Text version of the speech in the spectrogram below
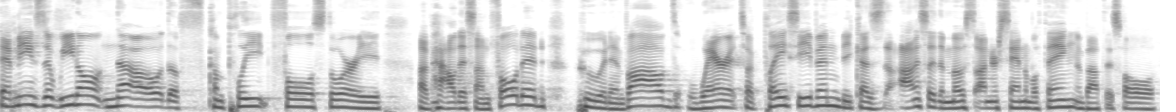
it means that we don't know the f- complete, full story of how this unfolded, who it involved, where it took place, even because honestly, the most understandable thing about this whole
